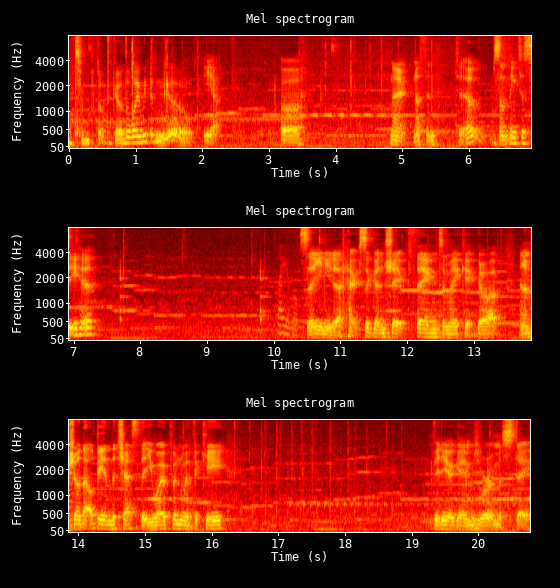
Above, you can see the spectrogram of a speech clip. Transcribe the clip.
It's got to go the way we didn't go. yeah. Oh. No, nothing. To, oh, something to see here? Playable. So you need a hexagon shaped thing to make it go up, and I'm sure that'll be in the chest that you open with the key. Video games were a mistake.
